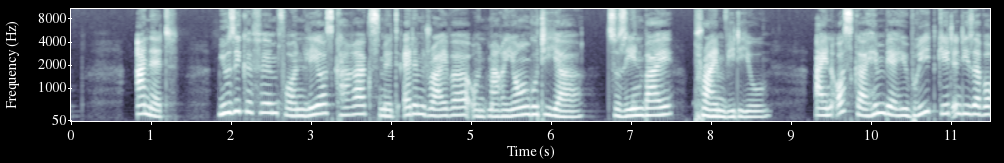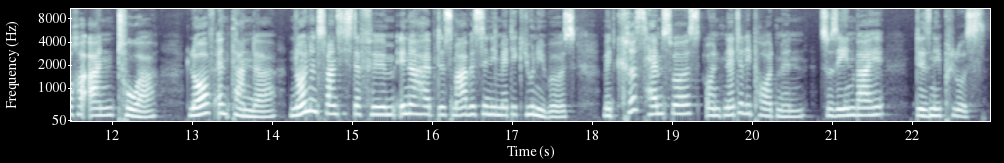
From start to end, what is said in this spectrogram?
Annette, Musicalfilm von Leos Carax mit Adam Driver und Marion Cotillard. Zu sehen bei Prime Video. Ein Oscar-Himbeer-Hybrid geht in dieser Woche an Thor. Love and Thunder, 29. Film innerhalb des Marvel Cinematic Universe mit Chris Hemsworth und Natalie Portman, zu sehen bei Disney Plus.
